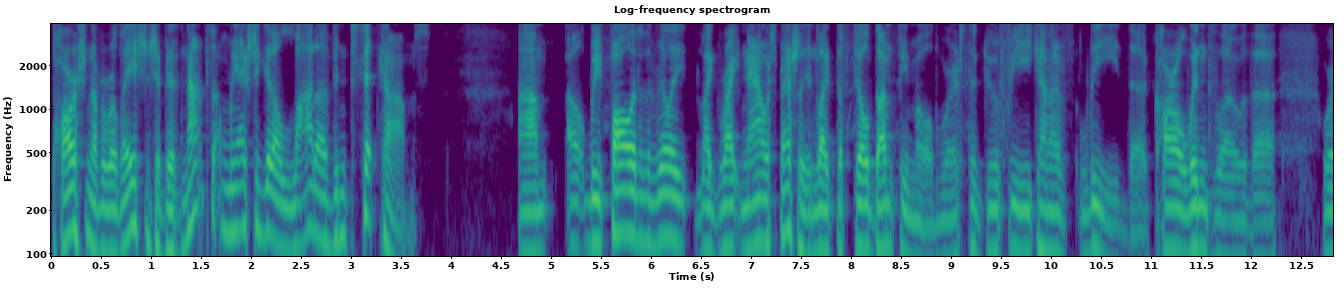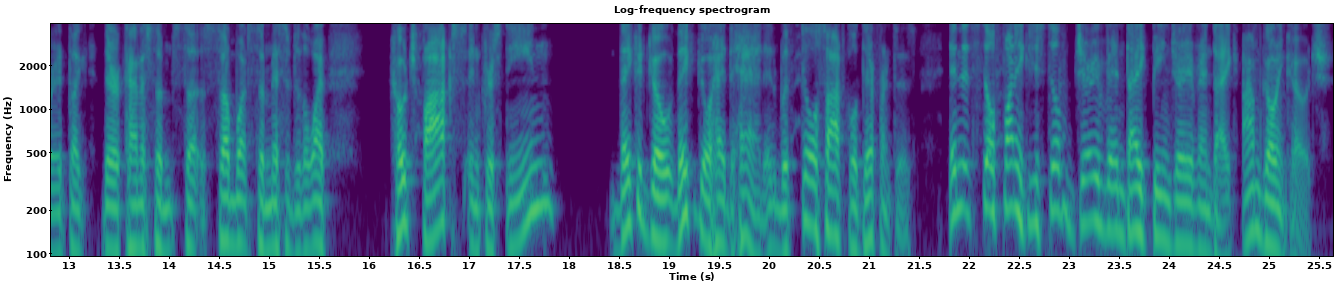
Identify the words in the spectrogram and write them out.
portion of a relationship is not something we actually get a lot of in sitcoms um, uh, we fall into the really like right now, especially in like the Phil Dunphy mold, where it's the goofy kind of lead, the Carl Winslow, the where it's like they're kind of some so, somewhat submissive to the wife. Coach Fox and Christine, they could go they could go head to head with philosophical differences, and it's still funny because you still have Jerry Van Dyke being Jerry Van Dyke. I'm going Coach.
